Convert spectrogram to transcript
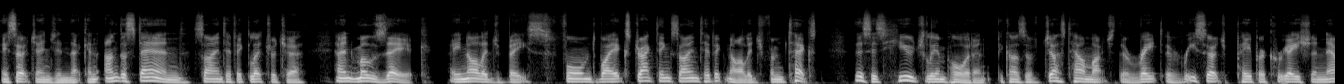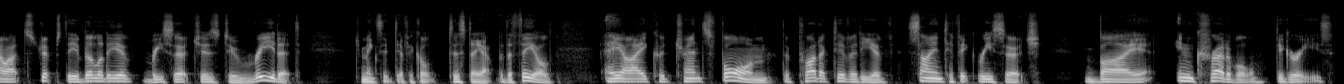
a search engine that can understand scientific literature, and Mosaic, a knowledge base formed by extracting scientific knowledge from text. This is hugely important because of just how much the rate of research paper creation now outstrips the ability of researchers to read it, which makes it difficult to stay up with the field. AI could transform the productivity of scientific research by incredible degrees.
